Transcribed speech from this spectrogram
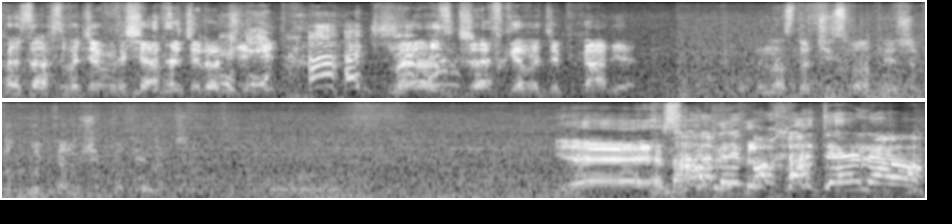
zaraz będziemy wysiadać rodzinie. Na rozgrzewkę będzie pchanie. Bo by nas docisło, a tu jeszcze pod górkę musi podjechać. Jest! Mamy bohatera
